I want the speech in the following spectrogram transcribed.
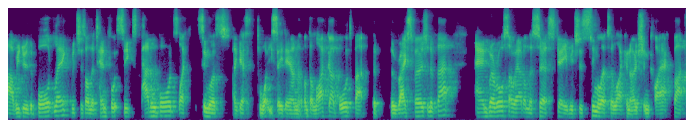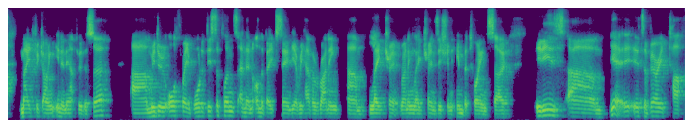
uh, we do the board leg, which is on the 10 foot six paddle boards, like similar, I guess, to what you see down on the lifeguard boards, but the, the race version of that. And we're also out on the surf ski, which is similar to like an ocean kayak, but made for going in and out through the surf. Um, we do all three water disciplines, and then on the beach sand, yeah, we have a running um, leg tra- running leg transition in between. So it is, um, yeah, it, it's a very tough,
